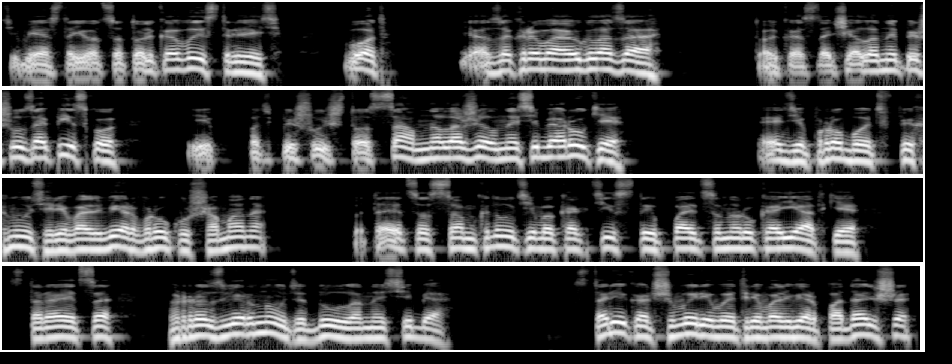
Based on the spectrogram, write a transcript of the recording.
Тебе остается только выстрелить. Вот, я закрываю глаза. Только сначала напишу записку и подпишусь, что сам наложил на себя руки». Эдди пробует впихнуть револьвер в руку шамана, пытается сомкнуть его когтистые пальцы на рукоятке, старается развернуть дуло на себя. Старик отшвыривает револьвер подальше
